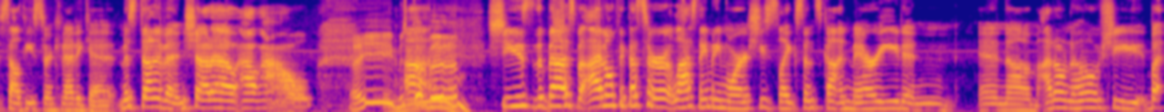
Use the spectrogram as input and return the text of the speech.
southeastern Connecticut. Miss Donovan, shout out, ow ow. Hey, Mr. Um, Ben. She's the best, but I don't think that's her last name anymore. She's like since gotten married and and um, I don't know she. But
